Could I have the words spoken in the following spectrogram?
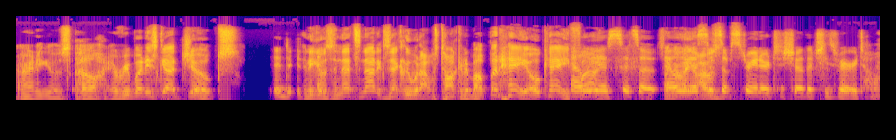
All right, he goes, "Oh, everybody's got jokes," It- and he goes, "And that's not exactly what I was talking about, but hey, okay, fine." Elias sits up. like, I- Elias I was- sits up straighter to show that she's very tall.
